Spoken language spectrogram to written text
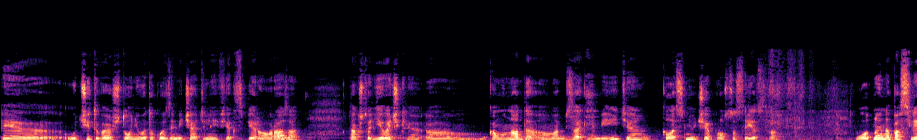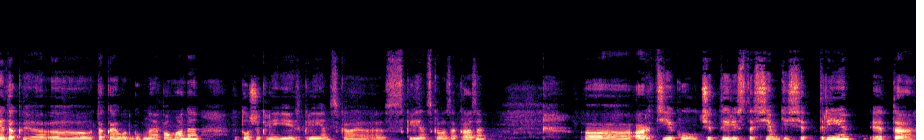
Э, учитывая, что у него такой замечательный эффект с первого раза. Так что, девочки, э, кому надо, обязательно берите. Класснючее просто средство. Вот. Ну и напоследок такая вот губная помада, тоже клиентская, с клиентского заказа. А, артикул 473. Это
